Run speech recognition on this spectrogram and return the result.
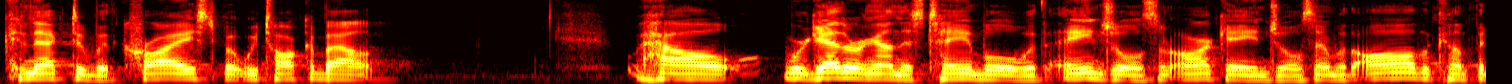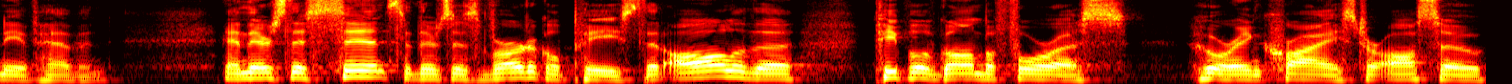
connected with Christ, but we talk about how we're gathering on this table with angels and archangels and with all the company of heaven. And there's this sense that there's this vertical piece that all of the people who have gone before us who are in Christ are also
